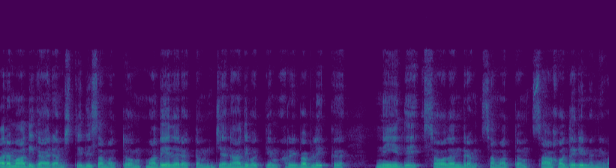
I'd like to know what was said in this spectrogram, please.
പരമാധികാരം സ്ഥിതി സമത്വം മതേതരത്വം ജനാധിപത്യം റിപ്പബ്ലിക്ക് നീതി സ്വാതന്ത്ര്യം സമത്വം സാഹോദര്യം എന്നിവ.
